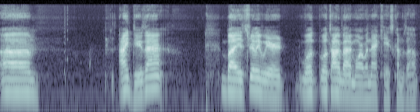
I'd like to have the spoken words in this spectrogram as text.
um I do that. But it's really weird. We'll we'll talk about it more when that case comes up.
